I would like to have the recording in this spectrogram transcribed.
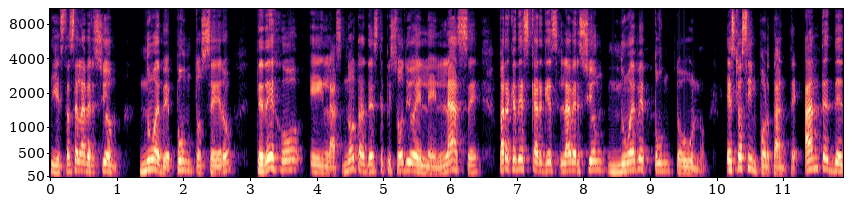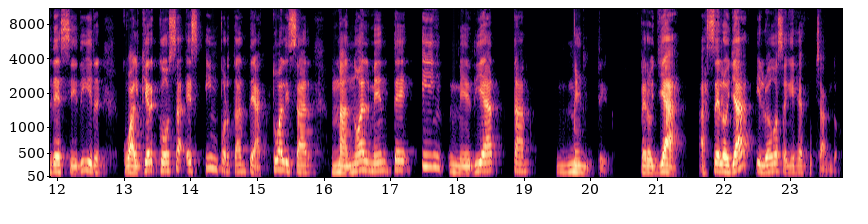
y estás en la versión 9.0, te dejo en las notas de este episodio el enlace para que descargues la versión 9.1. Esto es importante. Antes de decidir cualquier cosa, es importante actualizar manualmente inmediatamente. Pero ya, Hacelo ya y luego seguís escuchando.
